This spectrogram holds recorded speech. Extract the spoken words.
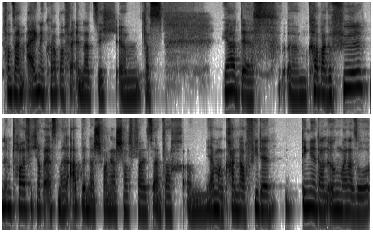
von seinem eigenen Körper verändert sich. Ähm, das ja, das ähm, Körpergefühl nimmt häufig auch erstmal ab in der Schwangerschaft, weil es einfach, ähm, ja, man kann auch viele Dinge dann irgendwann, also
